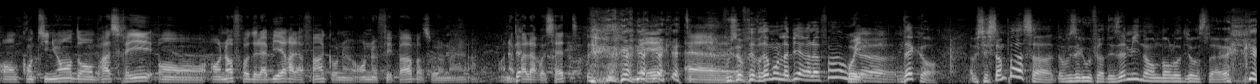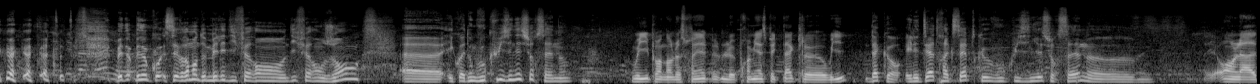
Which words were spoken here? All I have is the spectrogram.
en continuant dans Brasserie, on, on offre de la bière à la fin qu'on ne, on ne fait pas parce qu'on n'a on n'a pas la recette. Mais, euh, Vous offrez vraiment de la bière à la fin ou oui. euh, D'accord. Ah, c'est sympa ça. Vous allez vous faire des amis dans, dans l'audience là. mais, donc- mais donc, quoi, c'est vraiment de mêler différents, différents genres. Euh, et quoi Donc vous cuisinez sur scène? Oui, pendant le premier, le premier spectacle, euh, oui. D'accord. Et les théâtres acceptent que vous cuisiniez sur scène euh, On l'a,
